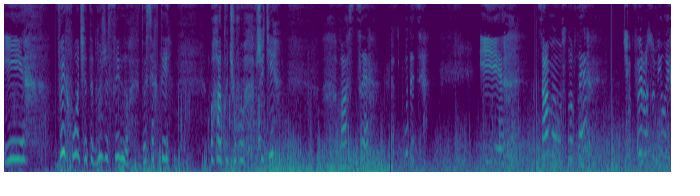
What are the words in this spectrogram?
і ви хочете дуже сильно досягти багато чого в житті, вас це збудеться. І саме основне, щоб ви розуміли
